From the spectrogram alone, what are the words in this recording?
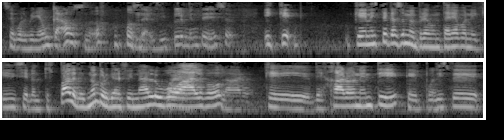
se volvería un caos, ¿no? O sea, simplemente eso. Y que, que en este caso me preguntaría, bueno, ¿y qué hicieron tus padres, no? Porque al final hubo Bueno, algo claro. que dejaron en ti que pudiste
